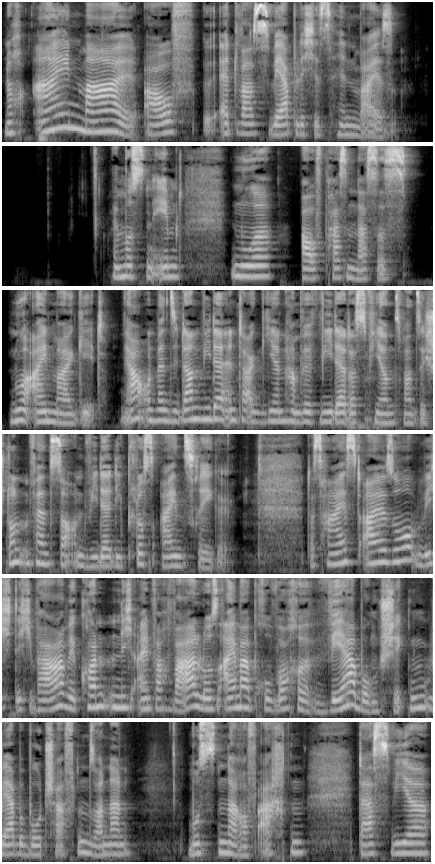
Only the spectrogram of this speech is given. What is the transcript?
noch einmal auf etwas Werbliches hinweisen. Wir mussten eben nur aufpassen, dass es nur einmal geht. Ja, und wenn sie dann wieder interagieren, haben wir wieder das 24-Stunden-Fenster und wieder die Plus-1-Regel. Das heißt also, wichtig war, wir konnten nicht einfach wahllos einmal pro Woche Werbung schicken, Werbebotschaften, sondern mussten darauf achten, dass wir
